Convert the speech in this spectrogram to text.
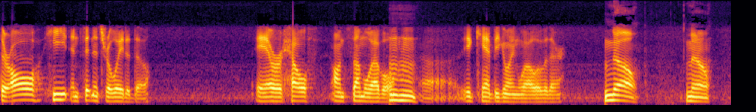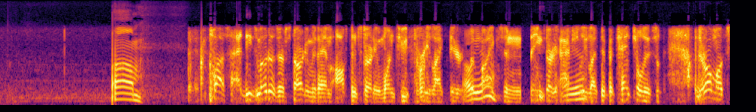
they're all heat and fitness related though, Eh, or health on some level. Uh, it can't be going well over there. No, no. Um, Plus, uh, these motos are starting with them often starting one, two, three. Like they're Oh, the yeah. bikes and things are actually yeah. like the potential is. They're almost.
